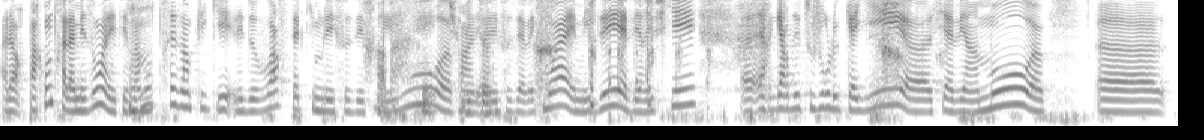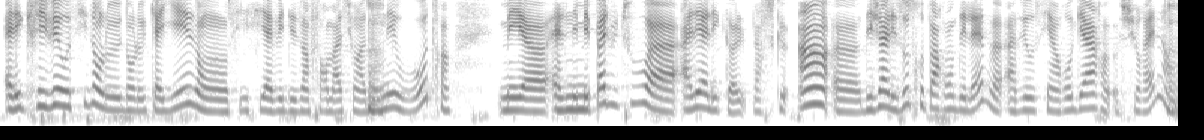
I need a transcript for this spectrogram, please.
Alors, par contre, à la maison, elle était vraiment Mhm. très impliquée. Les devoirs, c'est elle qui me les faisait tous Ah les bah, jours. hey, Enfin, elle, les faisait avec moi. Elle m'aidait, elle vérifiait. Euh, elle regardait toujours le cahier euh, s'il y avait un mot. euh, elle écrivait aussi dans le dans le cahier, si- s'il y avait des informations à Mhm. donner ou autre. Mais euh, elle n'aimait pas du tout à aller à l'école parce que un, euh, déjà les autres parents d'élèves avaient aussi un regard euh, sur elle. Mm.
